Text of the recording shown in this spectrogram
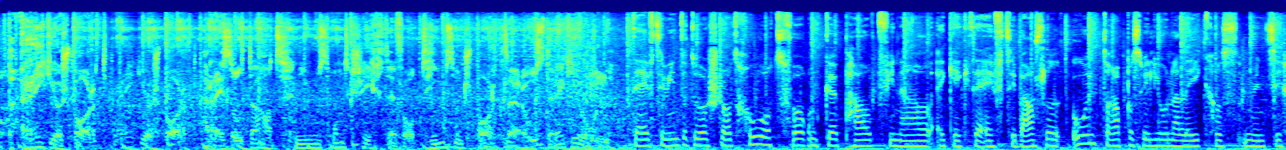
Top Regiosport. Regiosport. Resultat, News und Geschichten von Teams und Sportlern aus der Region. Der FC Winterthur steht kurz vor dem Cup-Halbfinale gegen den FC Basel und die Rapperswil-Jona Lakers müssen sich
